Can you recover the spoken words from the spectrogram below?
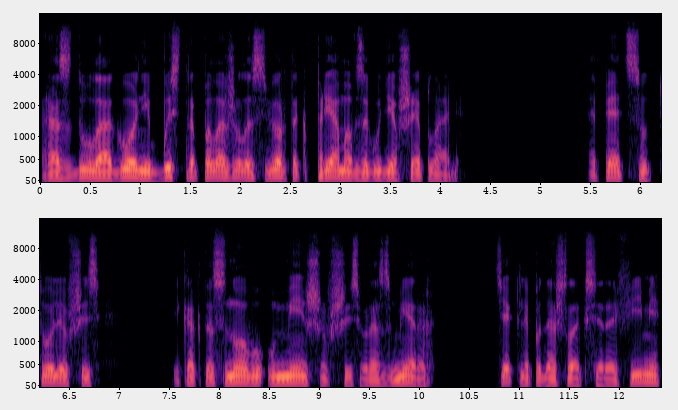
раздула огонь и быстро положила сверток прямо в загудевшее пламя. Опять сутулившись, и как-то снова уменьшившись в размерах, Текля подошла к Серафиме,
